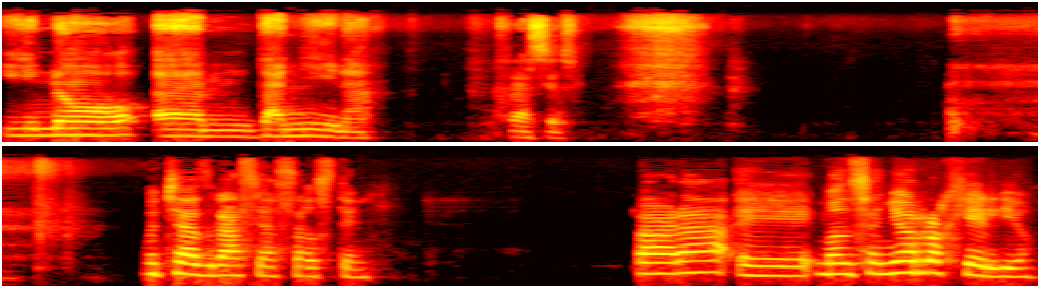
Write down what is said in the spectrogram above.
y no em, dañina. Gracias. Muchas gracias, Austin. Para eh, Monseñor Rogelio,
